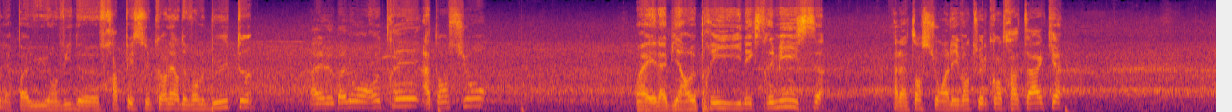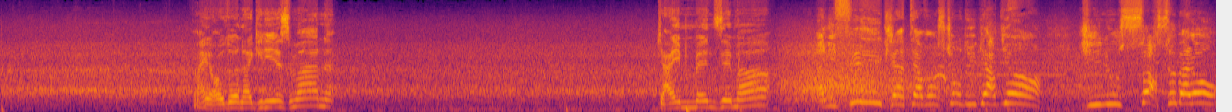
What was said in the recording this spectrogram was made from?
Il n'a pas eu envie de frapper ce corner devant le but. Allez, le ballon en retrait. Attention. Ouais, il a bien repris in extremis. À l'attention à l'éventuelle contre-attaque. Ah, il redonne à Griezmann. Karim Benzema. Magnifique l'intervention du gardien qui nous sort ce ballon.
